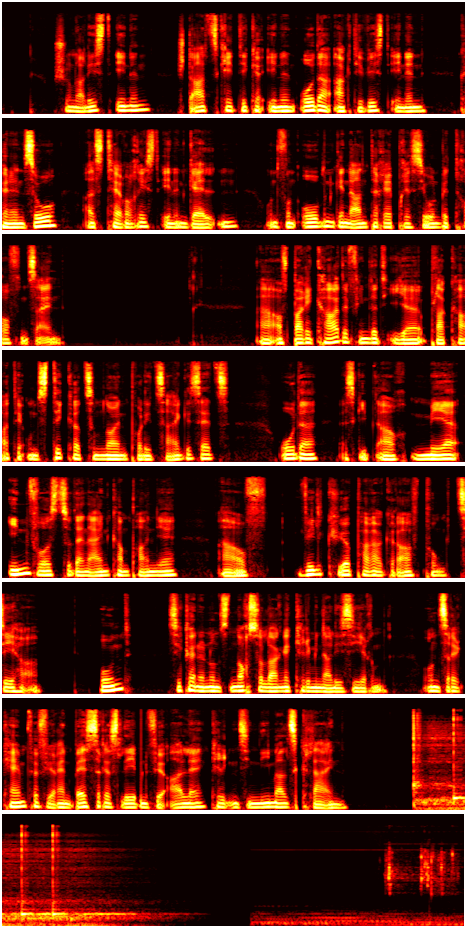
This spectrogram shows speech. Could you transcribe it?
JournalistInnen, StaatskritikerInnen oder AktivistInnen können so als TerroristInnen gelten und von oben genannter Repression betroffen sein. Äh, auf Barrikade findet ihr Plakate und Sticker zum neuen Polizeigesetz oder es gibt auch mehr Infos zu der Nein-Kampagne auf willkürparagraph.ch. Und Sie können uns noch so lange kriminalisieren. Unsere Kämpfe für ein besseres Leben für alle kriegen Sie niemals klein.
